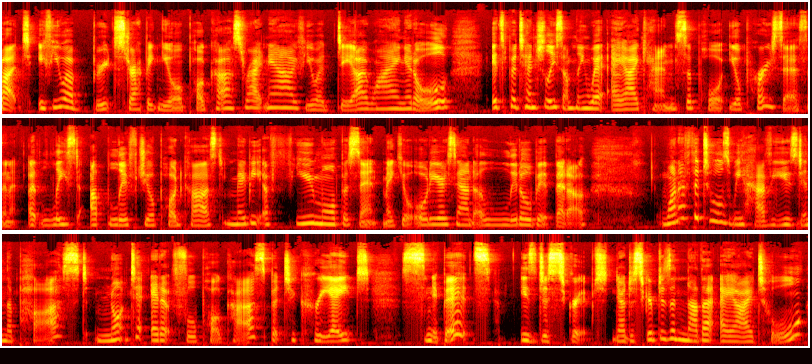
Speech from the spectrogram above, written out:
But if you are bootstrapping your podcast right now, if you are DIYing it all, it's potentially something where AI can support your process and at least uplift your podcast maybe a few more percent, make your audio sound a little bit better. One of the tools we have used in the past, not to edit full podcasts, but to create snippets, is Descript. Now, Descript is another AI tool,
